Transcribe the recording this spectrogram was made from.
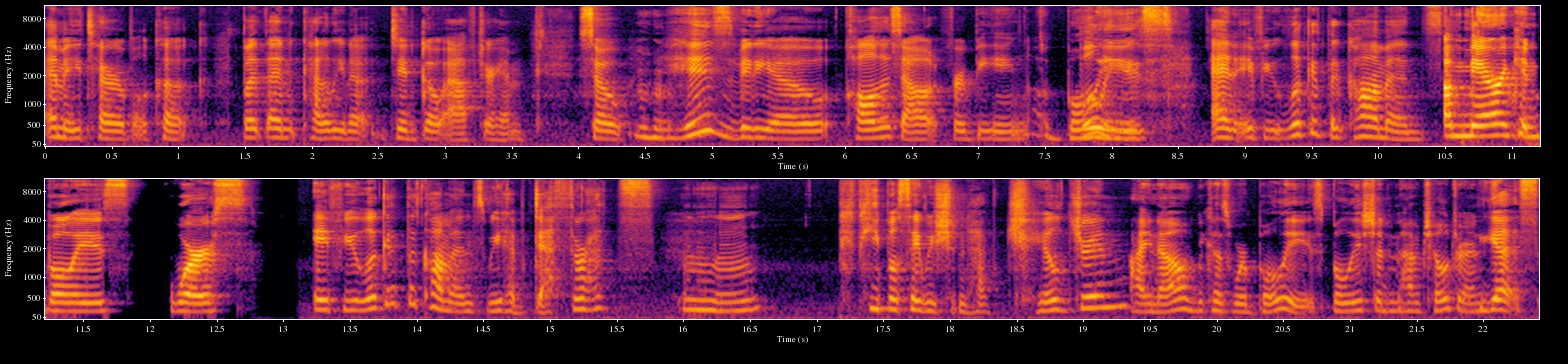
am a terrible cook. But then Catalina did go after him. So mm-hmm. his video called us out for being bullies. Bullies. And if you look at the comments, American bullies, worse. if you look at the comments, we have death threats. Mm-hmm. P- people say we shouldn't have children. I know, because we're bullies. Bullies shouldn't have children. Yes,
